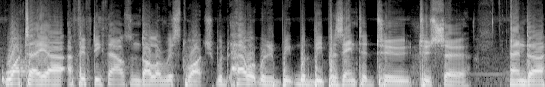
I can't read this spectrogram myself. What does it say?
what a, uh, a $50000 wristwatch would how it would be would be presented to to sir. And uh,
